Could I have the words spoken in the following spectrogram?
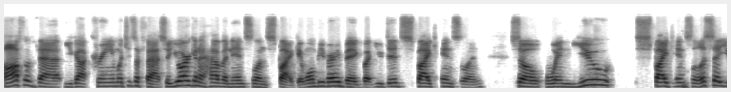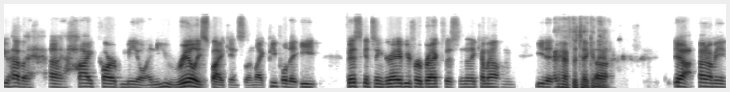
off of that, you got cream, which is a fat. So you are going to have an insulin spike. It won't be very big, but you did spike insulin. So when you spike insulin. Let's say you have a, a high carb meal and you really spike insulin like people that eat biscuits and gravy for breakfast and then they come out and eat it. I have to take a nap. uh, yeah i mean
